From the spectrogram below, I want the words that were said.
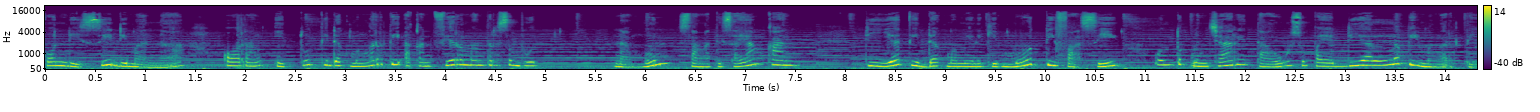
kondisi di mana orang itu tidak mengerti akan firman tersebut. Namun, sangat disayangkan, dia tidak memiliki motivasi untuk mencari tahu supaya dia lebih mengerti.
